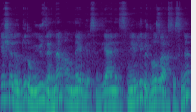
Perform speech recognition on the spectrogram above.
yaşadığı durumu yüzlerinden anlayabilirsiniz. Yani sinirli bir roza hastasını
